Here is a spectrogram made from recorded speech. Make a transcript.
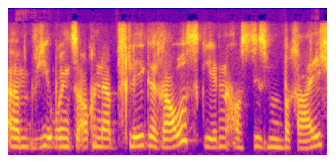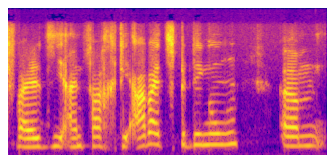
ähm, wie übrigens auch in der Pflege rausgehen aus diesem Bereich, weil sie einfach die Arbeitsbedingungen ähm,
